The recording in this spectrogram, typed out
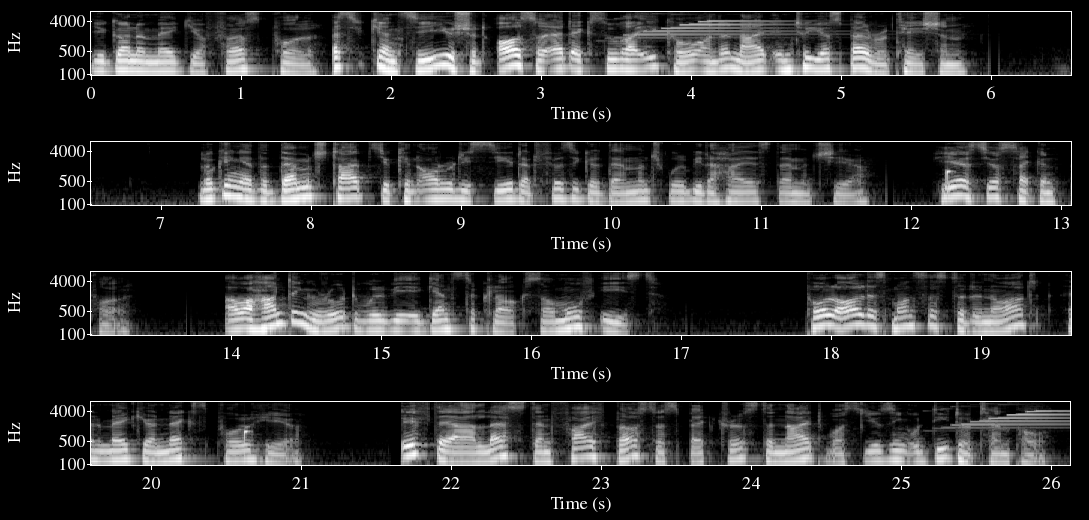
you're gonna make your first pull. As you can see you should also add Exura Ico on the knight into your spell rotation. Looking at the damage types, you can already see that physical damage will be the highest damage here. Here's your second pull. Our hunting route will be against the clock, so move east. Pull all these monsters to the north and make your next pull here. If there are less than 5 Burster Spectres, the knight was using Utito Tempo.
